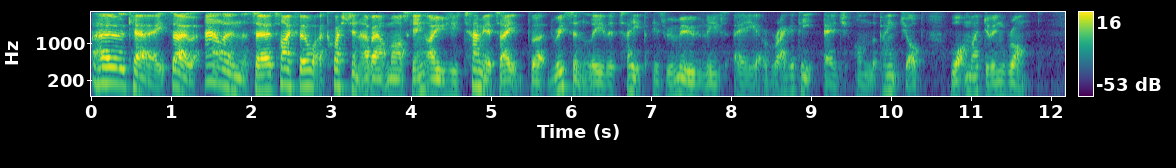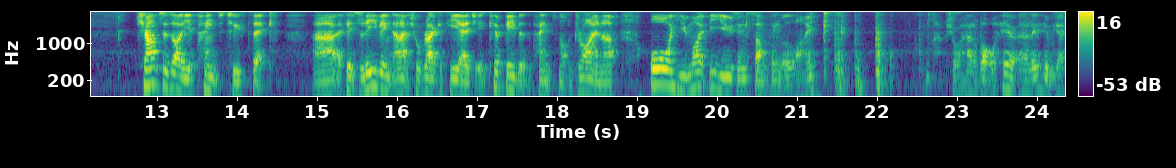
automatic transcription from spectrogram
Okay, so Alan says, Hi Phil, a question about masking. I usually Tamiya tape, but recently the tape is removed, leaves a raggedy edge on the paint job. What am I doing wrong? Chances are your paint's too thick. Uh, if it's leaving an actual raggedy edge, it could be that the paint's not dry enough, or you might be using something like sure I had a bottle here earlier. Here we go.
